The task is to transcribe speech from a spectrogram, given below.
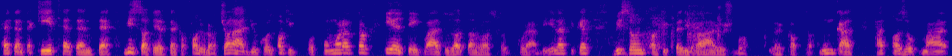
hetente, két hetente visszatértek a falura a családjukhoz, akik otthon maradtak, élték változatlanul azt a korábbi életüket, viszont akik pedig városba kaptak munkát, hát azok már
